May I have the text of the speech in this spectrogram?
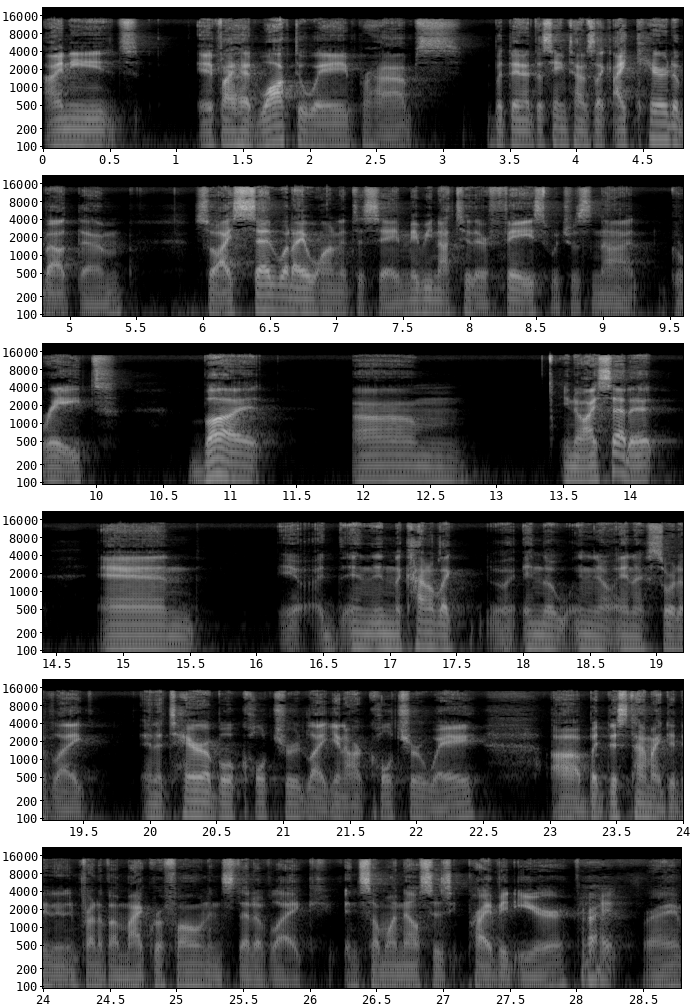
I need, if I had walked away, perhaps, but then at the same time, it's like, I cared about them. So I said what I wanted to say, maybe not to their face, which was not great, but, um, you know, I said it. And, you know, in, in the kind of like, in the, you know, in a sort of like, in a terrible cultured, like in our culture way, uh, but this time I did it in front of a microphone instead of like in someone else's private ear. Right. Right.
